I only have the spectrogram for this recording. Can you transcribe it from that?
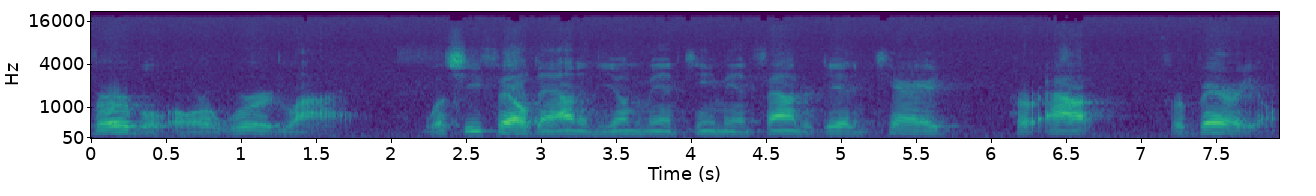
verbal or a word lie. Well, she fell down, and the young men came in, found her dead, and carried her out for burial.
